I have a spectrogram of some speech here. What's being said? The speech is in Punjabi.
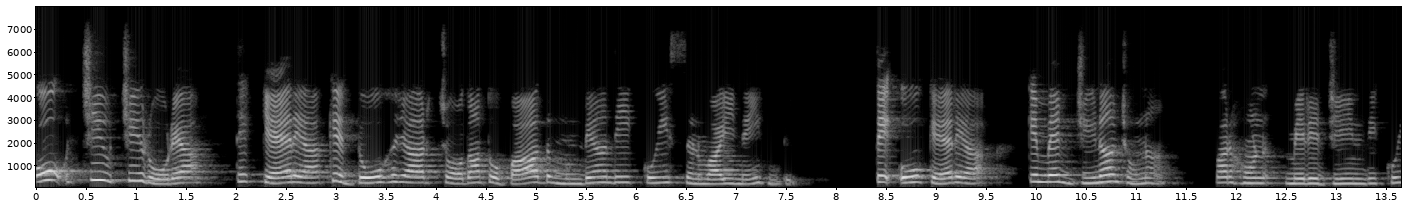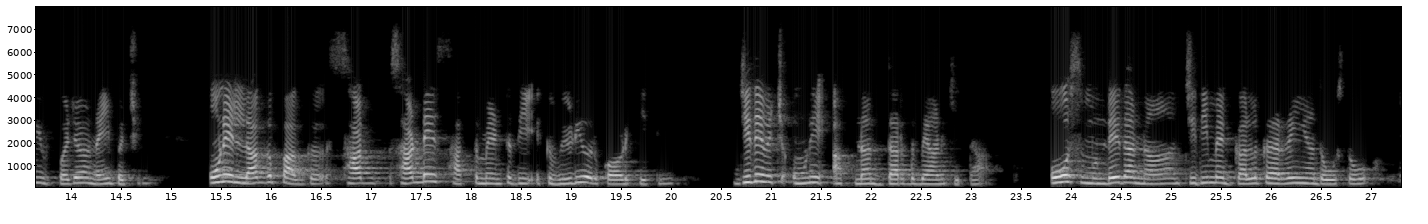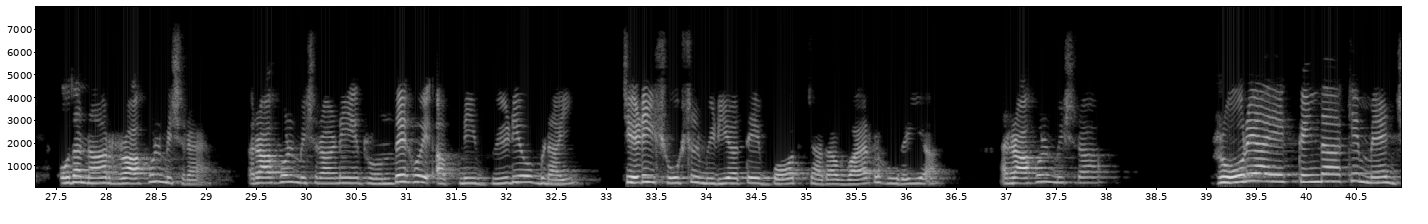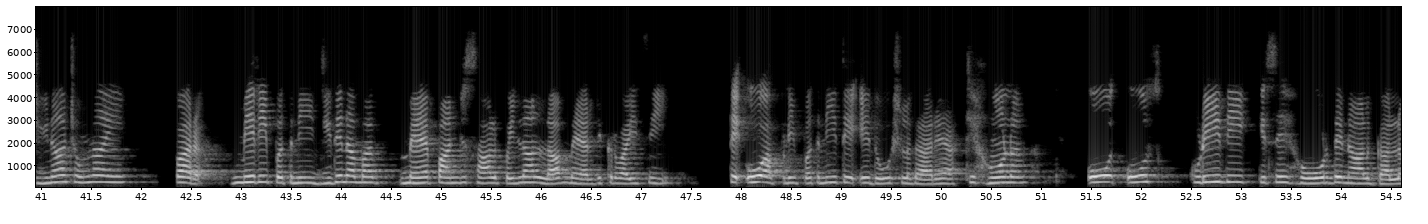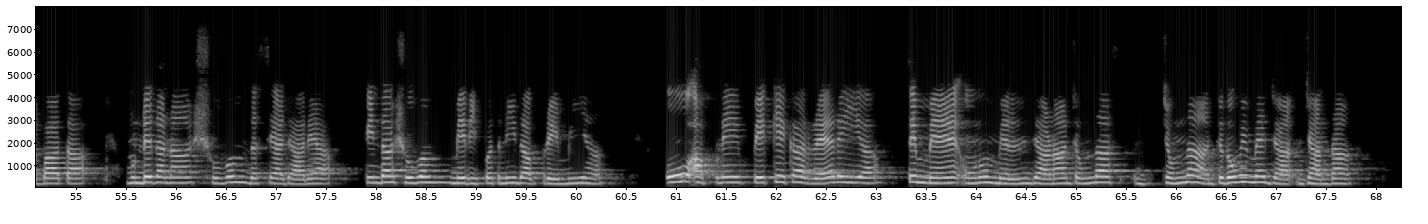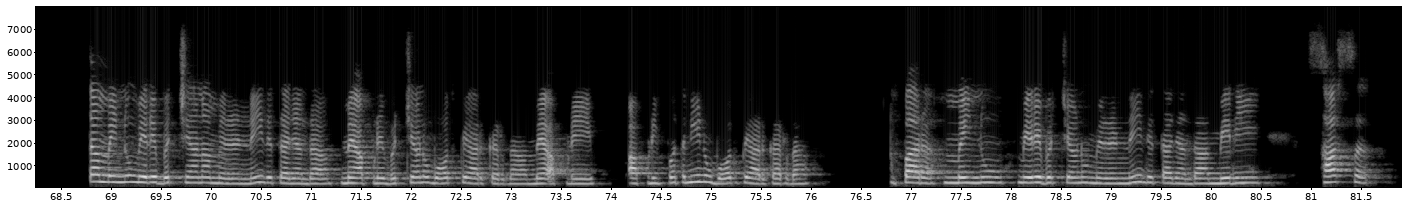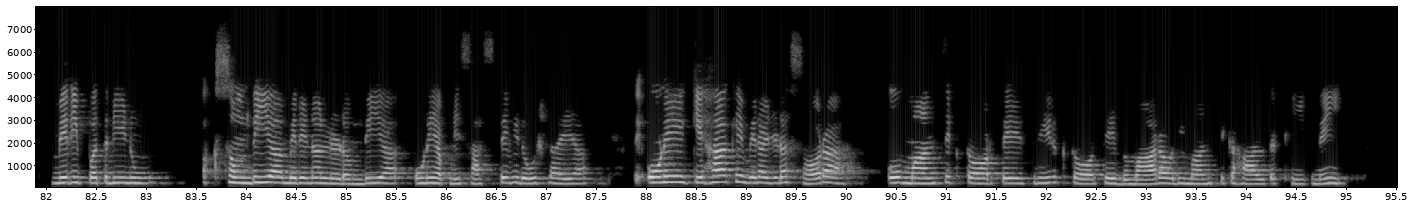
ਉਹ ਉੱਚੀ ਉੱਚੀ ਰੋ ਰਿਹਾ ਤੇ ਕਹਿ ਰਿਹਾ ਕਿ 2014 ਤੋਂ ਬਾਅਦ ਮੁੰਡਿਆਂ ਦੀ ਕੋਈ ਸੁਣਵਾਈ ਨਹੀਂ ਹੁੰਦੀ। ਤੇ ਉਹ ਕਹਿ ਰਿਹਾ ਕਿ ਮੈਂ ਜੀਣਾ ਚਾਹੁੰਦਾ ਪਰ ਹੁਣ ਮੇਰੇ ਜੀਣ ਦੀ ਕੋਈ ਵਜ੍ਹਾ ਨਹੀਂ ਬਚੀ। ਉਹਨੇ ਲਗਭਗ 7.5 ਮਿੰਟ ਦੀ ਇੱਕ ਵੀਡੀਓ ਰਿਕਾਰਡ ਕੀਤੀ, ਜਿਹਦੇ ਵਿੱਚ ਉਹਨੇ ਆਪਣਾ ਦਰਦ ਬਿਆਨ ਕੀਤਾ। ਉਸ ਮੁੰਡੇ ਦਾ ਨਾਂ, ਜਿਹਦੀ ਮੈਂ ਗੱਲ ਕਰ ਰਹੀ ਹਾਂ ਦੋਸਤੋ, ਉਹਦਾ ਨਾਂ ਰਾਹੁਲ ਮਿਸ਼ਰਾ ਹੈ। ਰਾਹੁਲ ਮਿਸ਼ਰਾ ਨੇ ਰੋਂਦੇ ਹੋਏ ਆਪਣੀ ਵੀਡੀਓ ਬਣਾਈ, ਜਿਹੜੀ ਸੋਸ਼ਲ ਮੀਡੀਆ ਤੇ ਬਹੁਤ ਜ਼ਿਆਦਾ ਵਾਇਰਲ ਹੋ ਰਹੀ ਆ। ਰਾਹੁਲ ਮਿਸ਼ਰਾ ਰੋ ਰਿਹਾ ਏ, ਕਹਿੰਦਾ ਕਿ ਮੈਂ ਜੀਣਾ ਚਾਹੁੰਦਾ ਏ, ਪਰ ਮੇਰੀ ਪਤਨੀ ਜਿਹਦੇ ਨਾਲ ਮੈਂ ਮੈਂ 5 ਸਾਲ ਪਹਿਲਾਂ ਲਵ ਮੈਰਿਜ ਕਰਵਾਈ ਸੀ ਤੇ ਉਹ ਆਪਣੀ ਪਤਨੀ ਤੇ ਇਹ ਦੋਸ਼ ਲਗਾ ਰਿਹਾ ਕਿ ਹੁਣ ਉਹ, ਉਸ ਕੁੜੀ ਦੀ ਕਿਸੇ ਹੋਰ ਦੇ ਨਾਲ ਗੱਲਬਾਤ ਆ। ਮੁੰਡੇ ਦਾ ਨਾਂ ਸ਼ੁਭਮ ਦੱਸਿਆ ਜਾ ਰਿਹਾ। ਕਹਿੰਦਾ, ਸ਼ੁਭਮ, ਮੇਰੀ ਪਤਨੀ ਦਾ ਪ੍ਰੇਮੀ ਆ। ਉਹ ਆਪਣੇ ਪੇਕੇ ਘਰ ਰਹਿ ਰਹੀ ਆ ਤੇ ਮੈਂ ਉਹਨੂੰ ਮਿਲਣ ਜਾਣਾ ਚਾਹੁੰਦਾ ਚਾਹੁੰਦਾ, ਜਦੋਂ ਵੀ ਮੈਂ ਜਾਂਦਾ, ਤਾਂ ਮੈਨੂੰ ਮੇਰੇ ਬੱਚਿਆਂ ਨਾਲ ਮਿਲਣ ਨਹੀਂ ਦਿੱਤਾ ਜਾਂਦਾ। ਮੈਂ ਆਪਣੇ ਬੱਚਿਆਂ ਨੂੰ ਬਹੁਤ ਪਿਆਰ ਕਰਦਾ, ਮੈਂ ਆਪਣੇ, ਆਪਣੀ ਪਤਨੀ ਨੂੰ ਬਹੁਤ ਪਿਆਰ ਕਰਦਾ। ਪਰ ਮੈਨੂੰ ਮੇਰੇ ਬੱਚਿਆਂ ਨੂੰ ਮਿਲਣ ਨਹੀਂ ਦਿੱਤਾ ਜਾਂਦਾ। ਮੇਰੀ ਸੱਸ ਮੇਰੀ ਪਤਨੀ ਨੂੰ ਅਕਸਾਉਂਦੀ ਆ, ਮੇਰੇ ਨਾਲ ਲੜਾਉਂਦੀ ਆ। ਉਹਨੇ ਆਪਣੀ ਸੱਸ ਤੇ ਵੀ ਦੋਸ਼ ਲਾਏ ਆ। ਤੇ ਉਹਨੇ ਕਿਹਾ ਕਿ ਮੇਰਾ ਜਿਹੜਾ ਸਹੁਰਾ, ਉਹ ਮਾਨਸਿਕ ਤੌਰ ਤੇ, ਸਰੀਰਕ ਤੌਰ ਤੇ ਬਿਮਾਰ ਆ, ਉਹਦੀ ਮਾਨਸਿਕ ਹਾਲਤ ਠੀਕ ਨਹੀਂ।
